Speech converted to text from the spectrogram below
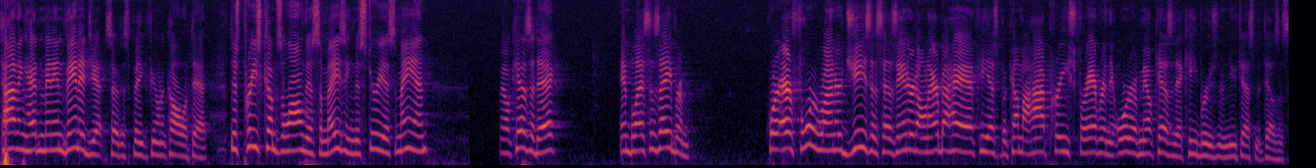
Tithing hadn't been invented yet, so to speak, if you want to call it that. This priest comes along, this amazing, mysterious man, Melchizedek, and blesses Abram. Where our forerunner, Jesus, has entered on our behalf, he has become a high priest forever in the order of Melchizedek, Hebrews in the New Testament tells us.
